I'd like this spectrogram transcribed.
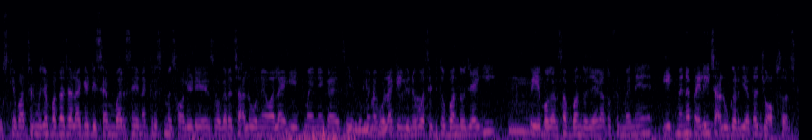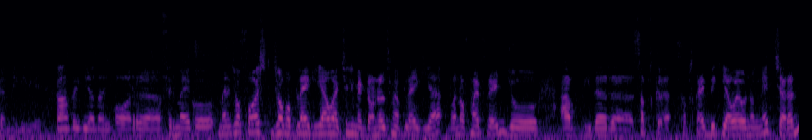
उसके बाद फिर मुझे पता चला कि दिसंबर से ना क्रिसमस हॉलीडेज वगैरह चालू होने वाला है एक महीने का ऐसे तो मैंने बोला कि यूनिवर्सिटी तो बंद हो जाएगी हम्म। पे वगैरह सब बंद हो जाएगा तो फिर मैंने एक महीना पहले ही चालू कर दिया था जॉब सर्च करने के लिए। कहाँ पे किया था ये? और फिर मेरे को मैंने जो फ़र्स्ट जॉब अप्लाई किया वो एक्चुअली मैकडोनल्ड्स में अप्लाई किया। वन ऑफ़ माई फ्रेंड जो आप इधर सब्सक्राइब भी किया हुआ है उन्होंने चरण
